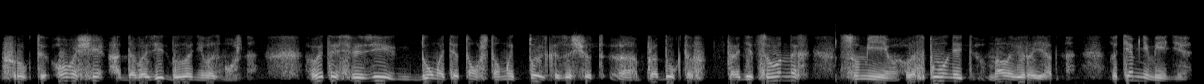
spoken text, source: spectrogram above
фрукты, овощи, а довозить было невозможно. В этой связи думать о том, что мы только за счет э, продуктов традиционных сумеем восполнить, маловероятно. Но тем не менее,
